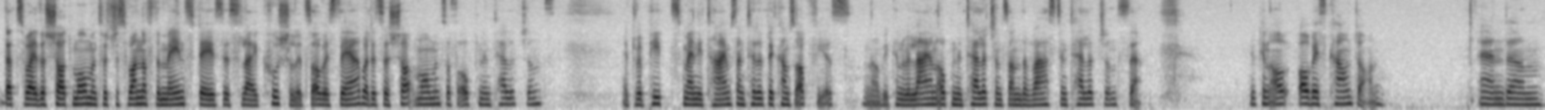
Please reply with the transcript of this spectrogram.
That's why the short moments, which is one of the mainstays, is like crucial. It's always there, but it's a short moments of open intelligence. It repeats many times until it becomes obvious. You know, we can rely on open intelligence, on the vast intelligence that you can al always count on. And, um,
